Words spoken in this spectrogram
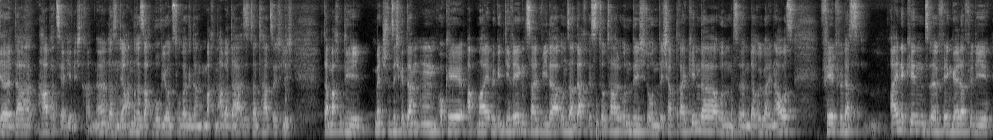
Der, da hapert es ja hier nicht dran. Ne? Da sind ja andere Sachen, wo wir uns drüber Gedanken machen. Aber da ist es dann tatsächlich, da machen die Menschen sich Gedanken, okay, ab Mai beginnt die Regenzeit wieder, unser Dach ist total undicht und ich habe drei Kinder und ähm, darüber hinaus fehlt für das eine Kind äh, fehlen Gelder für die,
